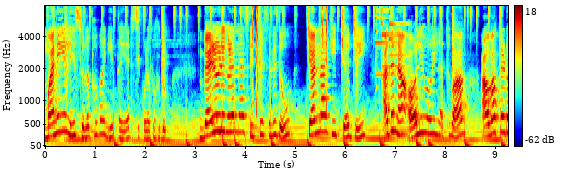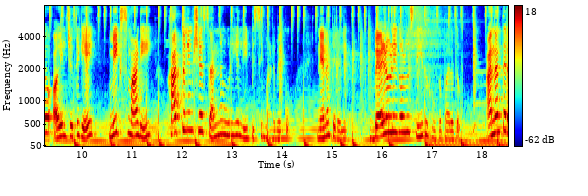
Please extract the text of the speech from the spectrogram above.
ಮನೆಯಲ್ಲಿ ಸುಲಭವಾಗಿ ತಯಾರಿಸಿಕೊಳ್ಳಬಹುದು. ಬೆಳ್ಳುಳ್ಳಿಗಳನ್ನು ಸಿಪ್ಪೆ ಸಿಲಿದು ಚೆನ್ನಾಗಿ ಜಜ್ಜಿ ಅದನ್ನು ಆಲಿವ್ ಆಯಿಲ್ ಅಥವಾ ಅವಕಾಡೋ ಆಯಿಲ್ ಜೊತೆಗೆ ಮಿಕ್ಸ್ ಮಾಡಿ ಹತ್ತು ನಿಮಿಷ ಸಣ್ಣ ಉರಿಯಲ್ಲಿ ಬಿಸಿ ಮಾಡಬೇಕು. ನೆನಪಿರಲಿ, ಬೆಳ್ಳುಳ್ಳಿಗಳು ಸೀದು ಹೋಗಬಾರದು. ಅನಂತರ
